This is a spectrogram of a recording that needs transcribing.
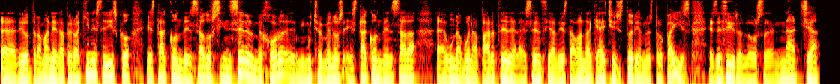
eh, de otra manera. Pero aquí en este disco está condensado, sin ser el mejor, eh, ni mucho menos, está condensada eh, una buena parte de la esencia de esta banda que ha hecho historia en nuestro país, es decir, los Nacha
